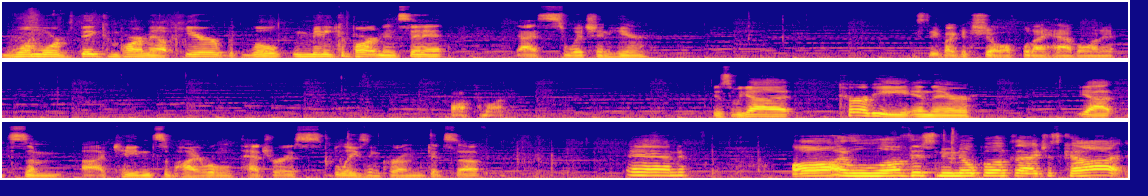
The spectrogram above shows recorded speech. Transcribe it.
One more big compartment up here with little mini compartments in it. I switch in here. See if I could show off what I have on it. Oh, come on. Is we got Kirby in there. We got some uh, Cadence of Hyrule, Tetris, Blazing Chrome, good stuff. And, oh, I love this new notebook that I just got.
